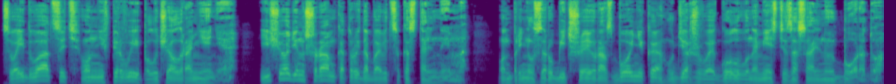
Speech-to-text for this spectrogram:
В свои двадцать он не впервые получал ранения. Еще один шрам, который добавится к остальным. Он принялся рубить шею разбойника, удерживая голову на месте за сальную бороду.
